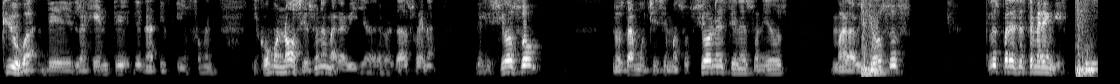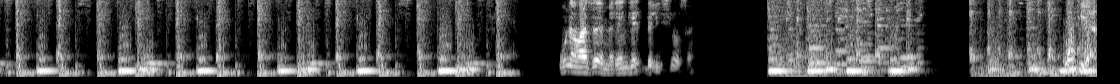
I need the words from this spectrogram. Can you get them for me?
Cuba de la gente de Native Instrument. Y cómo no, si es una maravilla, de verdad suena delicioso, nos da muchísimas opciones, tiene sonidos maravillosos. ¿Qué les parece este merengue? Una base de merengue deliciosa. Cumbia.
